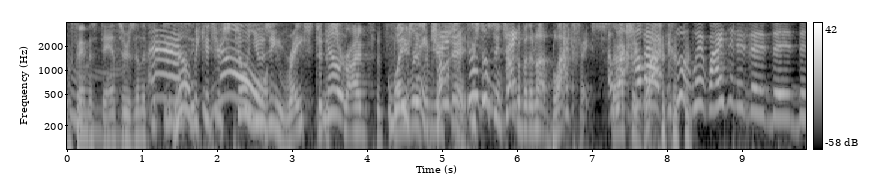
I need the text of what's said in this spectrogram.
were famous dancers in the 50s. and No, because you're No. still using race to No. describe the Well, you're flavors saying of your chocolate. shit. You're still saying chocolate, but they're not blackface. They're well, actually how about black. who, wait, why isn't it the the the,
